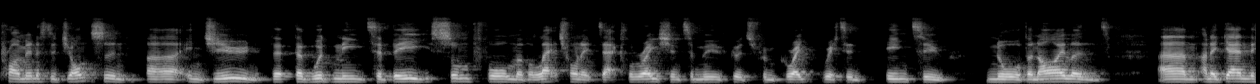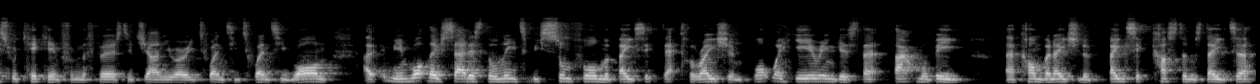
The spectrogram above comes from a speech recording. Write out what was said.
Prime Minister Johnson uh, in June that there would need to be some form of electronic declaration to move goods from Great Britain into Northern Ireland. Um, and again, this would kick in from the 1st of January 2021. I mean, what they've said is there'll need to be some form of basic declaration. What we're hearing is that that will be a combination of basic customs data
